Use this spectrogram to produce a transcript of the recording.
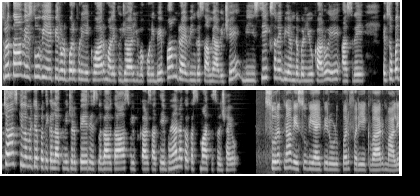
સુરતના વેસુ વીઆઈપી રોડ પર ફરી એકવાર માલેતુજાર યુવકોની બેફામ ડ્રાઇવિંગ સામે આવી છે. બી સિક્સ અને બીએમડબલ્યુ કારોએ આશરે એકસો પચાસ કિલોમીટર પ્રતિ કલાકની ઝડપે રેસ લગાવતા સ્વિફ્ટ કાર સાથે ભયાનક અકસ્માત સર્જાયો. સુરતના વેસુ વીઆઈપી રોડ ઉપર ફરી એકવાર માલે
